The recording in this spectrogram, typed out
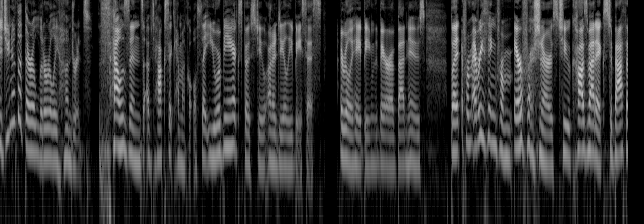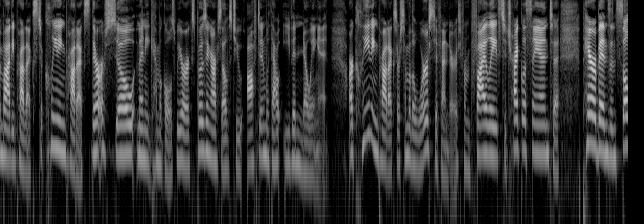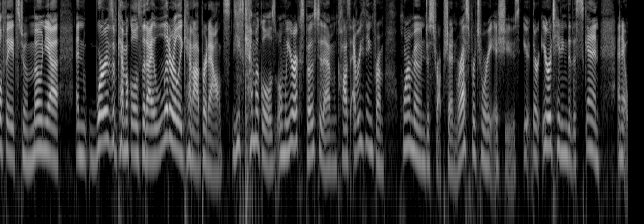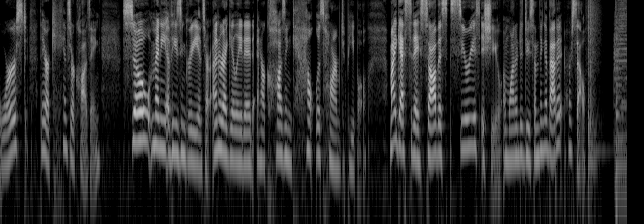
Did you know that there are literally hundreds, thousands of toxic chemicals that you are being exposed to on a daily basis? I really hate being the bearer of bad news. But from everything from air fresheners to cosmetics to bath and body products to cleaning products, there are so many chemicals we are exposing ourselves to often without even knowing it. Our cleaning products are some of the worst offenders, from phthalates to triclosan to parabens and sulfates to ammonia and words of chemicals that I literally cannot pronounce. These chemicals, when we are exposed to them, cause everything from hormone disruption, respiratory issues, they're irritating to the skin, and at worst, they are cancer causing. So many of these ingredients are unregulated and are causing countless harm to people. My guest today saw this serious issue and wanted to do something about it herself.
